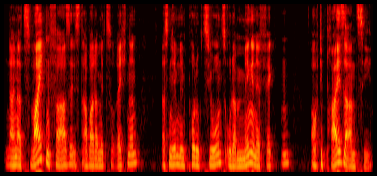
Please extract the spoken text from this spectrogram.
In einer zweiten Phase ist aber damit zu rechnen, dass neben den Produktions- oder Mengeneffekten auch die Preise anziehen.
